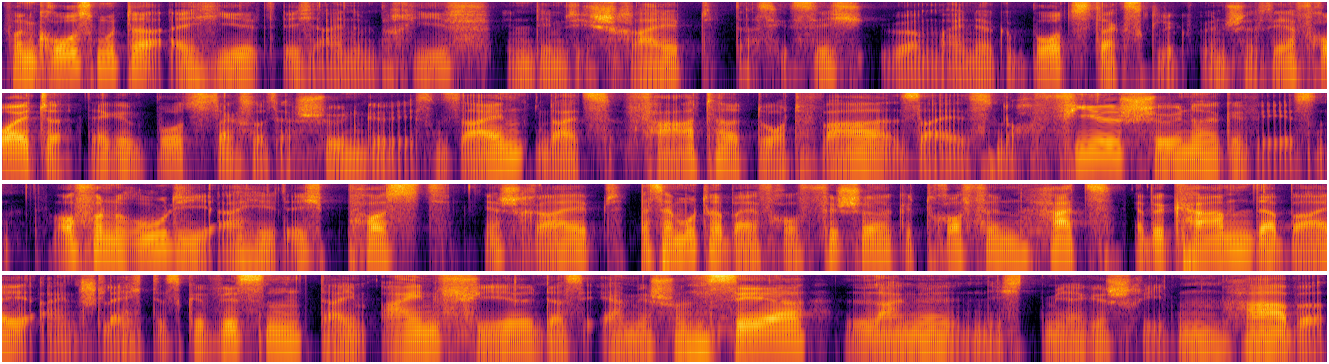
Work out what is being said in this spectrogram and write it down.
Von Großmutter erhielt ich einen Brief, in dem sie schreibt, dass sie sich über meine Geburtstagsglückwünsche sehr freute. Der Geburtstag soll sehr schön gewesen sein und als Vater dort war, sei es noch viel schöner gewesen. Auch von Rudi erhielt ich Post. Er schreibt, dass er Mutter bei Frau Fischer getroffen hat. Er bekam dabei ein schlechtes Gewissen, da ihm einfiel, dass er mir schon sehr lange nicht mehr geschrieben habe.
